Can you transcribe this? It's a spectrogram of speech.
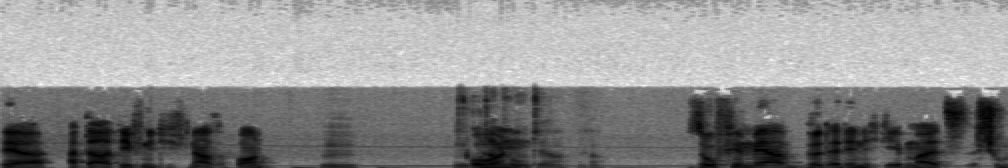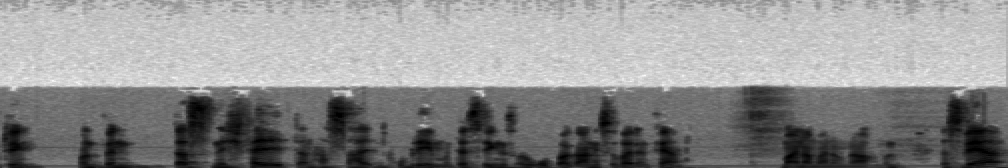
der hat da definitiv Nase vorn. Hm. Ein guter und Punkt, ja. ja. So viel mehr wird er dir nicht geben als Shooting. Und wenn das nicht fällt, dann hast du halt ein Problem. Und deswegen ist Europa gar nicht so weit entfernt. Meiner Meinung nach. Und das wäre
